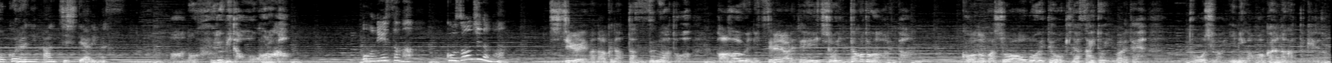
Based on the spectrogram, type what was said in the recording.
祠に安置してあります古びた祠が。お兄様ご存知なの？父上が亡くなったすぐ後母上に連れられて一度行ったことがあるんだ。この場所は覚えておきなさいと言われて当時は意味が分からなかったけれども。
